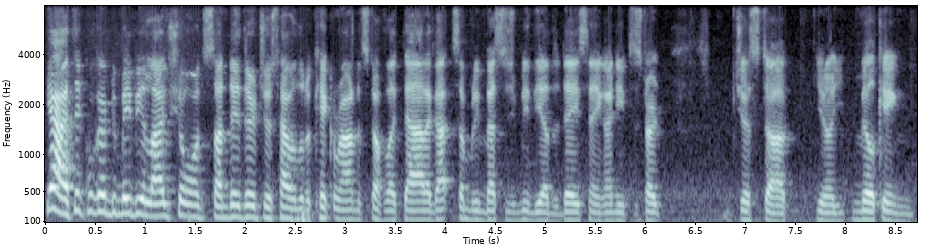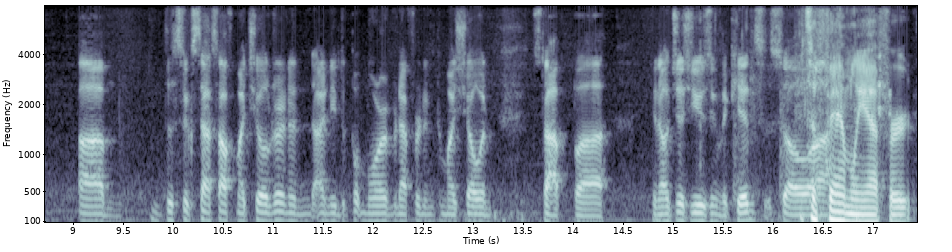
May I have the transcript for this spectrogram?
yeah, I think we're gonna do maybe a live show on Sunday there, just have a little kick around and stuff like that. I got somebody messaged me the other day saying I need to start just uh, you know milking um, the success off my children, and I need to put more of an effort into my show and stop, uh, you know, just using the kids. So It's a uh, family effort.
